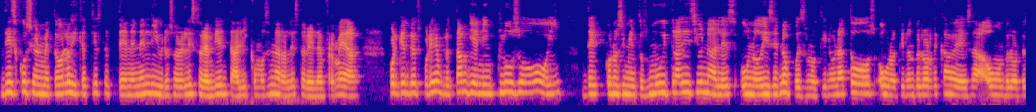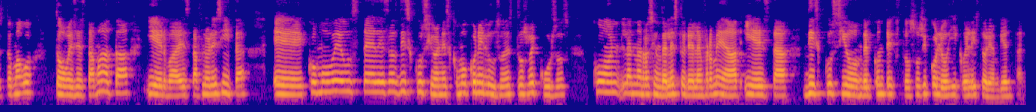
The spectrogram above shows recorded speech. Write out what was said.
discusión metodológica que usted tiene en el libro sobre la historia ambiental y cómo se narra la historia de la enfermedad. Porque entonces, por ejemplo, también incluso hoy de conocimientos muy tradicionales, uno dice, no, pues uno tiene una tos o uno tiene un dolor de cabeza o un dolor de estómago, tomes esta mata, hierba esta florecita. Eh, ¿Cómo ve usted esas discusiones como con el uso de estos recursos con la narración de la historia de la enfermedad y esta discusión del contexto sociológico de la historia ambiental.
